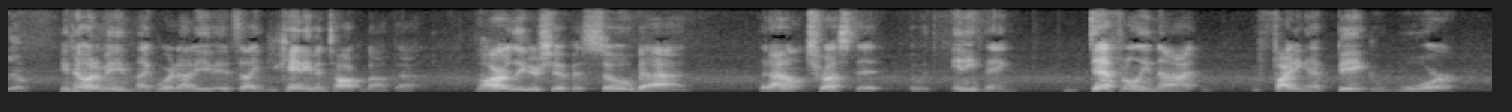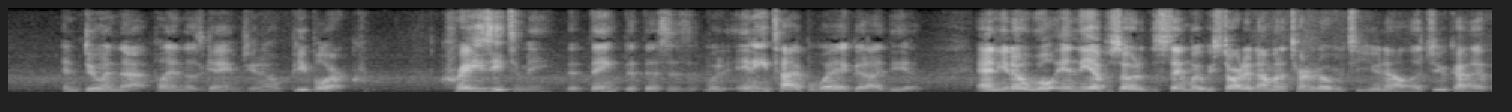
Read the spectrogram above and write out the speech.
Yeah. You know what I mean? Like we're not even. It's like you can't even talk about that. Yeah. Our leadership is so bad that I don't trust it with anything. Definitely not fighting a big war and doing that, playing those games. You know, people are cr- crazy to me that think that this is would any type of way a good idea. And you know, we'll end the episode the same way we started. And I'm going to turn it over to you now and let you kind of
